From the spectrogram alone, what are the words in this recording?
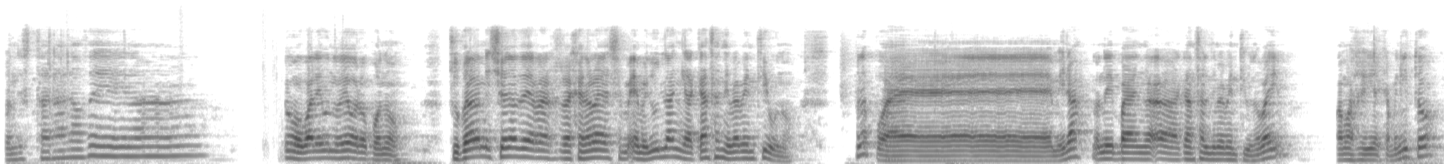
¿Dónde estará la Odela? ¿Cómo vale uno de oro? Pues no. Supera las misiones de re- regionales en Meluland y alcanza el nivel 21. Bueno, pues... Mira, ¿dónde van a alcanzar el nivel 21? ¿Veis? Vamos a seguir el caminito.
